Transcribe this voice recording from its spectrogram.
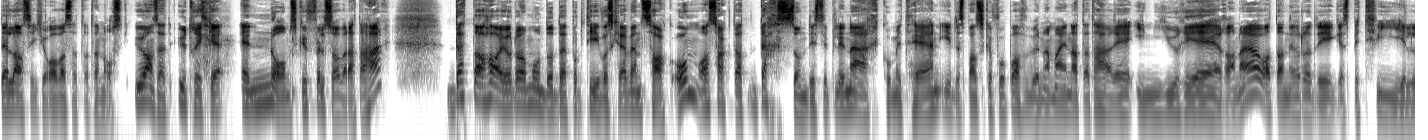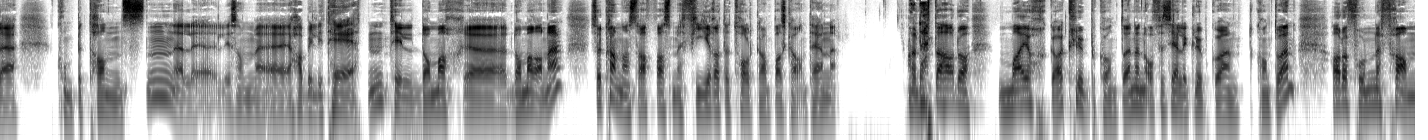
Det lar seg ikke oversette til norsk. Uansett uttrykket enorm skuffelse over dette her. Dette har jo da Mondo Deportivo skrevet en sak om, og har sagt at dersom disiplinærkomiteen i det spanske fotballforbundet mener at dette her er injurierende, og at Daniel Rodriguez betviler kompetansen eller liksom eh, habiliteten til dommer, eh, dommerne, så kan han straffes med fire til tolv kampers karantene. Og Dette har da Mallorca, klubbkontoen, den offisielle klubbkontoen, har da funnet fram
